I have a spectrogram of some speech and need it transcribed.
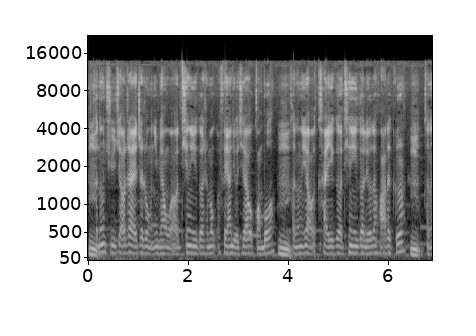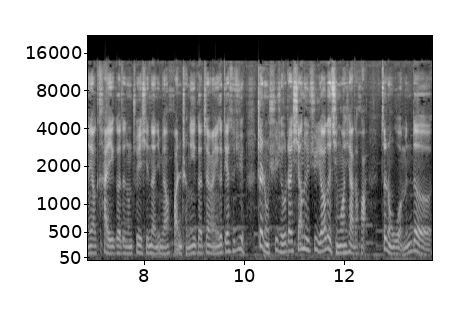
嗯可能聚焦在这种，你比方我要听一个什么飞扬九七幺广播，嗯，可能要看一个听一个刘德华的歌，嗯，可能要看一个这种最新的，你比方换成一个这样一个电视剧，这种需求在相对聚焦的情况下的话，这种我们的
